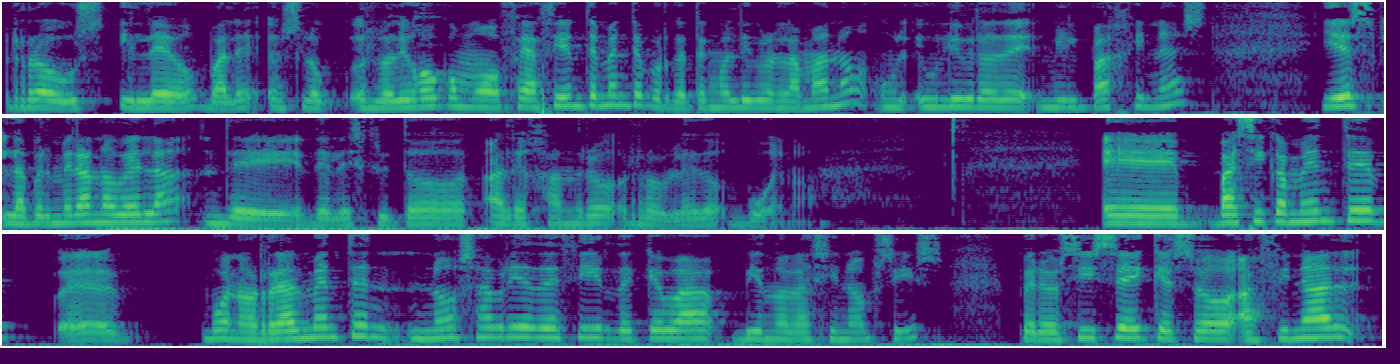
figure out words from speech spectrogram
Rose y Leo, ¿vale? Os lo, digo como fehacientemente porque tengo el libro en la mano, un, libro de mil páginas, y es la primera novela de- del escritor Alejandro Robledo Bueno. Eh, básicamente, eh, bueno, realmente no sabría decir de qué va viendo la sinopsis, pero sí sé que eso al final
